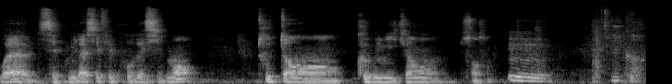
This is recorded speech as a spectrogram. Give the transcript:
voilà, cette mue-là s'est fait progressivement tout en communiquant tous ensemble. Hmm. D'accord.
